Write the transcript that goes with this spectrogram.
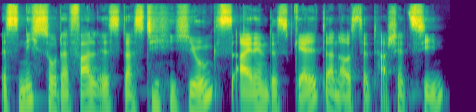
es nicht so der Fall ist, dass die Jungs einem das Geld dann aus der Tasche ziehen.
